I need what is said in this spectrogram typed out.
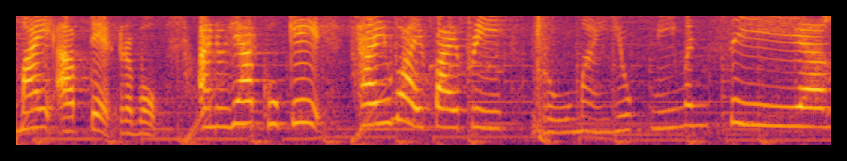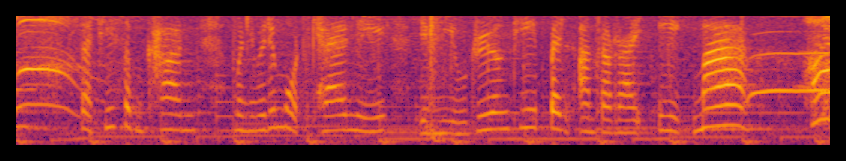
ไม่อัปเดตระบบ อนุญาตคุกกี้ ใช้ Wi-Fi ฟรี รู้ไหมยุคนี้มันเสี่ยง แต่ที่สำคัญมันยังไม่ได้หมดแค่นี้ ยังมีเรื่องที่เป็นอันตรายอีกมาก ฮะ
